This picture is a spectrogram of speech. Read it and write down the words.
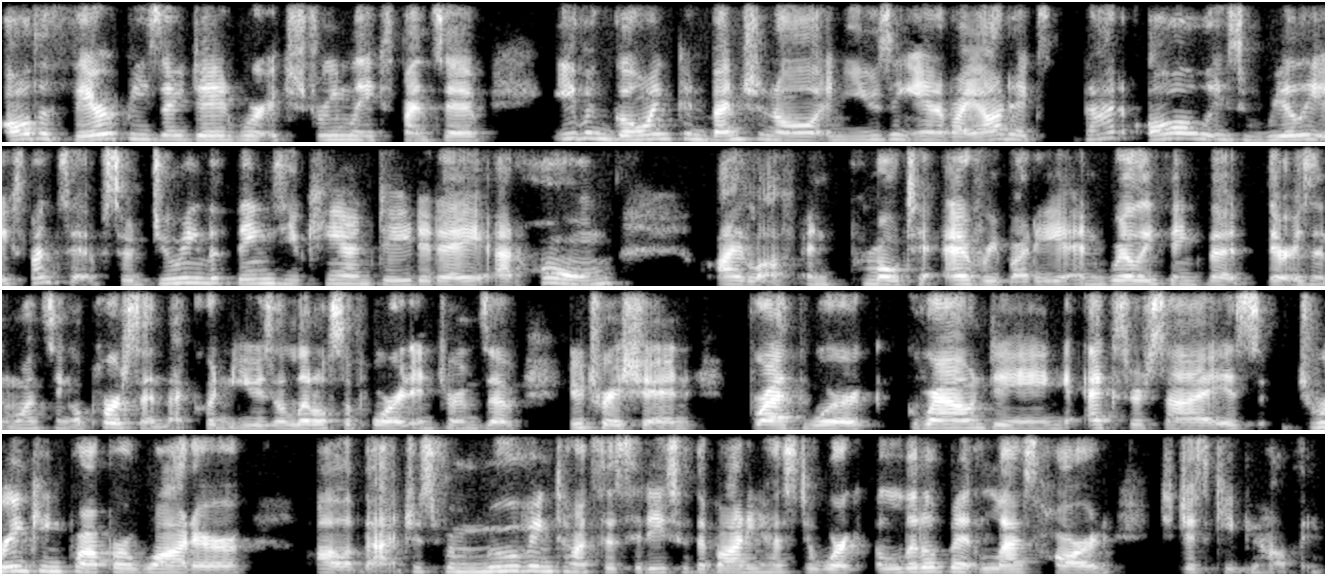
all the therapies I did were extremely expensive. Even going conventional and using antibiotics, that all is really expensive. So doing the things you can day to day at home I love and promote to everybody and really think that there isn't one single person that couldn't use a little support in terms of nutrition, breath work, grounding, exercise, drinking proper water, all of that. Just removing toxicity so the body has to work a little bit less hard to just keep you healthy.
